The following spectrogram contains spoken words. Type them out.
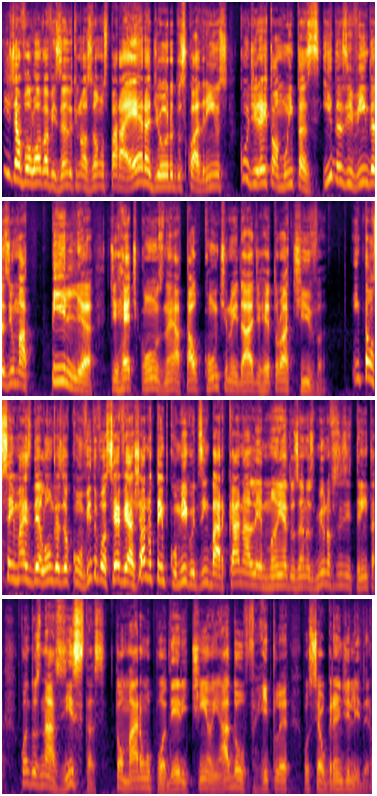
e já vou logo avisando que nós vamos para a Era de Ouro dos Quadrinhos, com direito a muitas idas e vindas e uma pilha de retcons, né, a tal continuidade retroativa. Então, sem mais delongas, eu convido você a viajar no tempo comigo e desembarcar na Alemanha dos anos 1930, quando os nazistas tomaram o poder e tinham em Adolf Hitler o seu grande líder.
